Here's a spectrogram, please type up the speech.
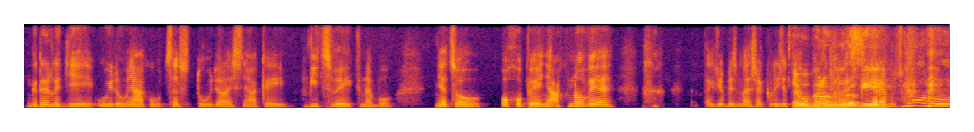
kde lidi ujdou nějakou cestu, udělají si nějaký výcvik nebo něco pochopí nějak nově, takže bychom řekli, že to Nebo je progres drogy. směrem vzhůru,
